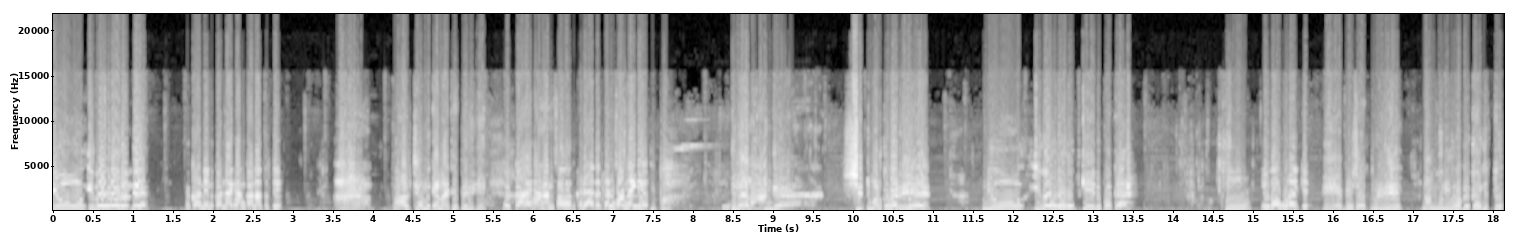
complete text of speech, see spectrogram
ನೀವು ಇದವ್ರವ್ರಂడి ಯಾಕ ನಿನ್ ಕಣ್ಣಾಗ ಹೆಂಗ್ ಕಾಣತತಿ ಭಾಳ ಚಂದ ಕಾಣಕತ್ತೀರಿ. ಅಕ್ಕ ಹೆಂಗ ಅನ್ಸೋದ್? ಕಡೆ ಆತತಿ ಚೆನ್ನಾಗಿ ಇಪ್ಪ ಇಲ್ಲ ಇಲ್ಲ ಹಂಗ. ಶಿಟ್ ಮಾಡ್ಕೋಬೇಡ್ರಿ. ನೀವು ಇದವ್ರವ್ರ ಅಂತ ಕೇಳಿ ಪಕ್ಕ ಹ್ಮ್ ಇದ ಊರಕ್ಕೆ ಏ ಬೇಸಾತ್ ಬಿಡ್ರಿ ನಮಗೂ ನೀವು ಬೇಕಾಗಿತ್ತು.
